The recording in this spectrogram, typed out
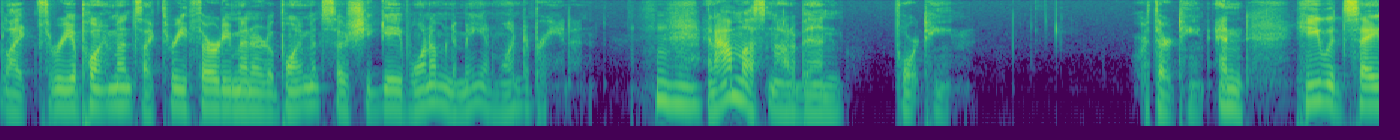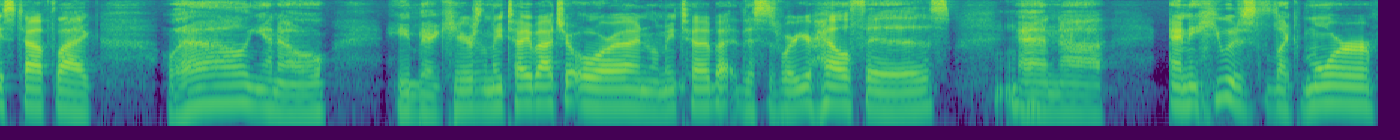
like three appointments, like three 30 minute appointments. So she gave one of them to me and one to Brandon. And I must not have been 14 or 13. And he would say stuff like, well, you know, he'd be like, here's, let me tell you about your aura and let me tell you about, this is where your health is. And, uh, and he was like more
